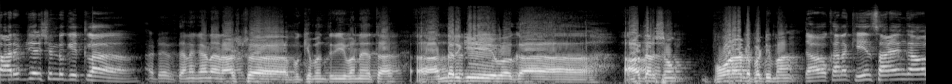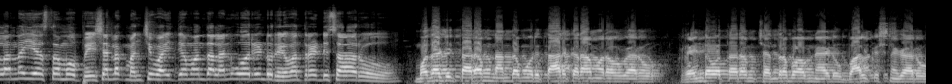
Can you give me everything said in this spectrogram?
తారీఫ్ చేసిండు గిట్లా. అంటే తెలంగాణ రాష్ట్ర ముఖ్యమంత్రి యువనేత అందరికీ ఒక ఆదర్శం పోరాట పటిమ. దవాఖానకి ఏం సాయం కావాలన్నా చేస్తాము. పేషెంట్లకు మంచి వైద్యం అందాలని కోరిండు రేవంత్ రెడ్డి సారు. మొదటి తరం నందమూరి తారక రామారావు గారు రెండవ తరం చంద్రబాబు నాయుడు బాలకృష్ణ గారు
